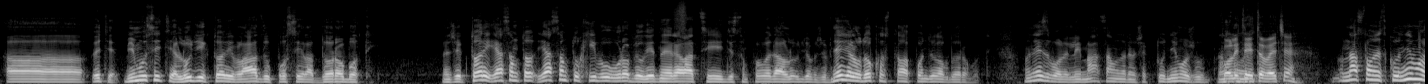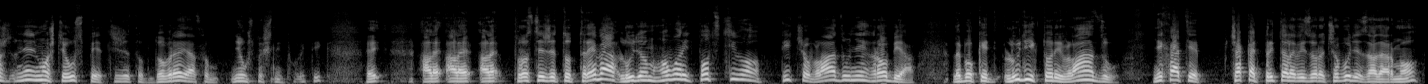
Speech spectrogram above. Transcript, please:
Uh, viete, vy musíte ľudí, ktorí vládzu, posielať do roboty. Lenže ktorý, ja som, to, ja som tú chybu urobil v jednej relácii, kde som povedal ľuďom, že v nedelu do kostola, v pondelok do roboty. No nezvolili ma, samozrejme, však tu nemôžu... Kvôli tejto vete? No, na Slovensku nemôž, nemôžete uspieť, čiže to dobre, ja som neúspešný politik, hej, ale, ale, ale proste, že to treba ľuďom hovoriť poctivo. Tí, čo vládzu, nech robia. Lebo keď ľudí, ktorí vládzu, necháte čakať pri televízore, čo bude zadarmo,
